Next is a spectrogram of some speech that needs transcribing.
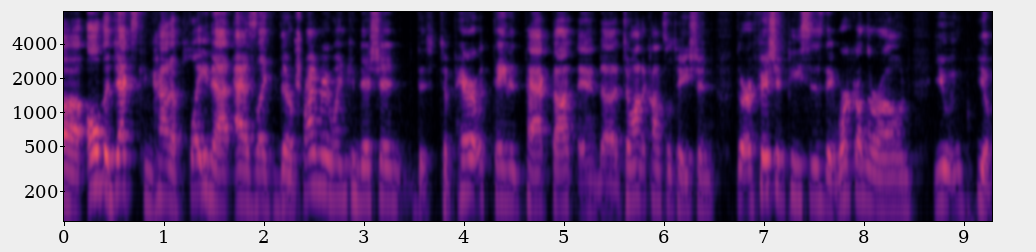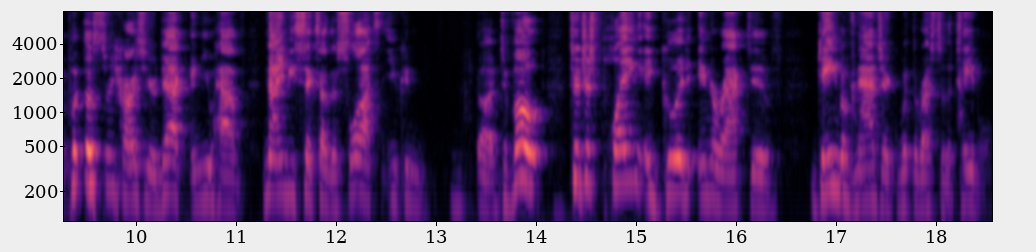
uh, all the decks can kind of play that as like their primary win condition to pair it with Tainted Pact and uh, Demonic Consultation. They're efficient pieces; they work on their own. You you know put those three cards in your deck, and you have ninety six other slots that you can uh, devote to just playing a good interactive game of Magic with the rest of the table.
